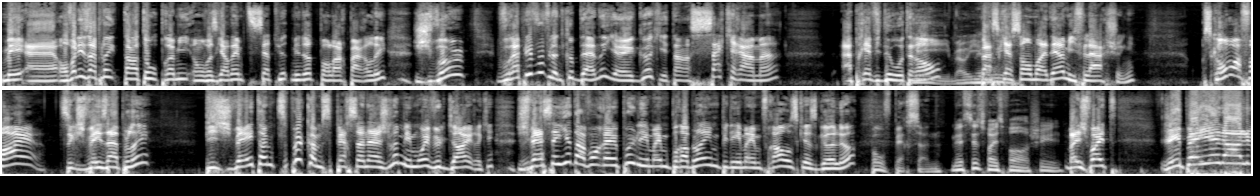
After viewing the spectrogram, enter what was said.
Mais euh, on va les appeler tantôt, promis. On va se garder un petit 7-8 minutes pour leur parler. Je veux... Vous rappelez-vous, il y a une couple d'années, il y a un gars qui est en sacrament après Vidéotron Oui, ben oui. parce Ben que oui. son modem, il flash. hein. Ce qu'on va faire, c'est que je vais les appeler puis je vais être un petit peu comme ce personnage-là, mais moins vulgaire, OK? Je vais essayer d'avoir un peu les mêmes problèmes puis les mêmes phrases que ce gars-là. Pauvre personne. Mais si tu vas être fâché. Ben, je vais être... J'ai payé dans le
